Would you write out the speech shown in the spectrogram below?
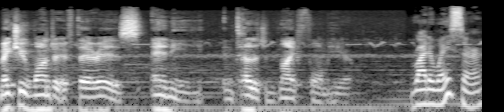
Makes you wonder if there is any intelligent life form here. Right away, sir.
